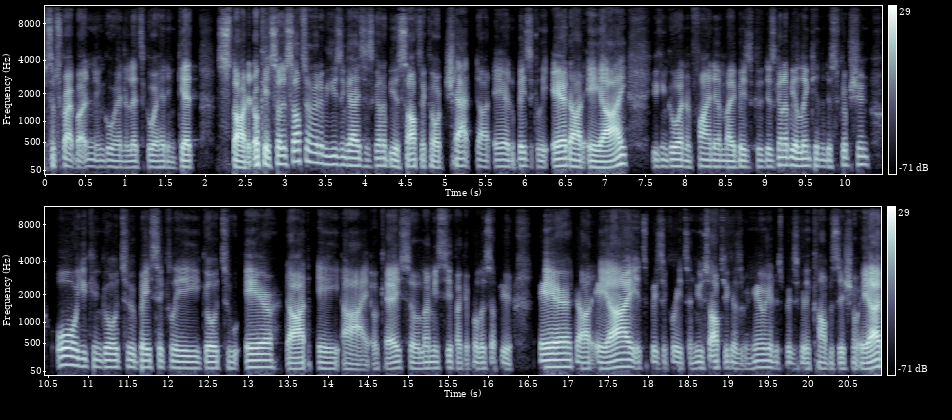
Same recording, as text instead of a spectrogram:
subscribe button and go ahead and let's go ahead and get started. Okay, so the software I'm going to be using, guys, is going to be a software called chat.air, basically air.ai. You can go ahead and find them by basically, there's going to be a link in the description, or you can go to basically go to air.ai. Okay, so let me see if I can pull this up here. Air.ai. It's basically, it's a new software. You guys have been hearing it. It's basically conversational AI.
